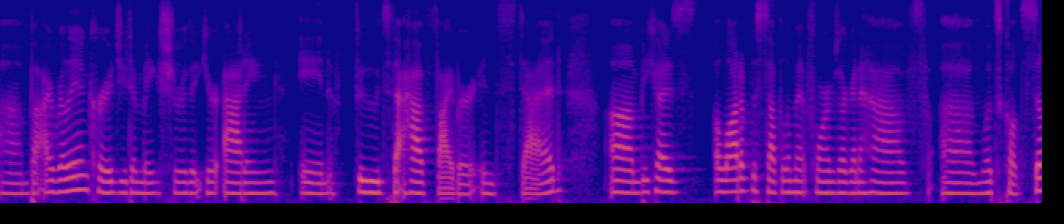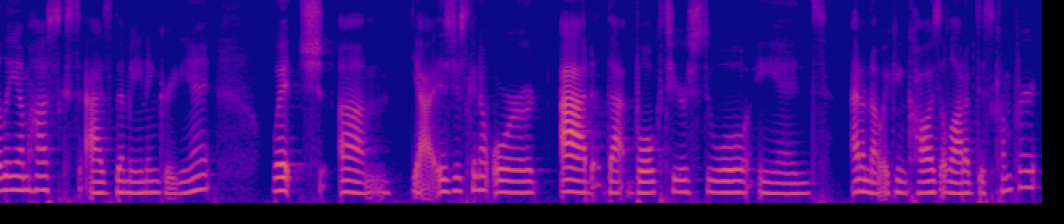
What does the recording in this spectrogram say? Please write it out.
um, but i really encourage you to make sure that you're adding in foods that have fiber instead um, because a lot of the supplement forms are going to have um, what's called psyllium husks as the main ingredient, which, um, yeah, is just going to or add that bulk to your stool. And I don't know, it can cause a lot of discomfort.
